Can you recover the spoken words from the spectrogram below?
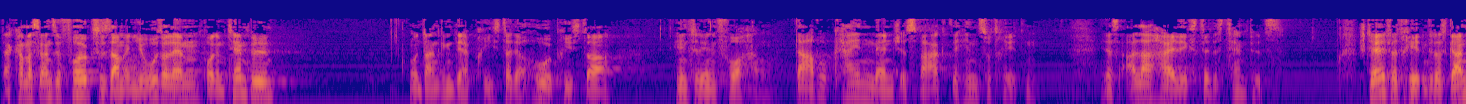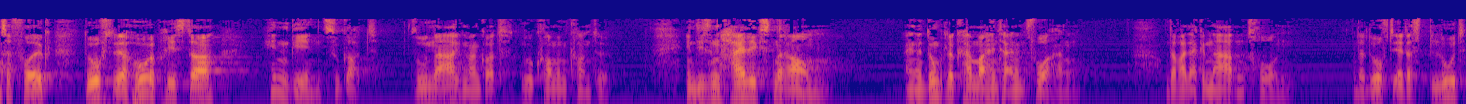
da kam das ganze Volk zusammen in Jerusalem vor dem Tempel und dann ging der Priester, der hohe Priester, hinter den Vorhang. da wo kein Mensch es wagte hinzutreten, in das Allerheiligste des Tempels. Stellvertretend für das ganze Volk durfte der Hohepriester hingehen zu Gott, so nah wie man Gott nur kommen konnte. In diesem heiligsten Raum, eine dunkle Kammer hinter einem Vorhang. Und da war der Gnadenthron. Und da durfte er das Blut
